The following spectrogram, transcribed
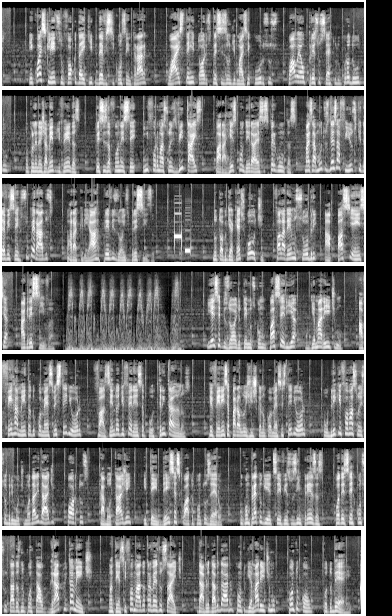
Em quais clientes o foco da equipe deve se concentrar, quais territórios precisam de mais recursos, qual é o preço certo do produto. O planejamento de vendas precisa fornecer informações vitais para responder a essas perguntas, mas há muitos desafios que devem ser superados para criar previsões precisas. No Top Gear Cash Coach, falaremos sobre a paciência agressiva. E esse episódio temos como parceria o Guia Marítimo, a ferramenta do comércio exterior, fazendo a diferença por 30 anos. Referência para a logística no comércio exterior, publica informações sobre multimodalidade, portos, cabotagem e tendências 4.0 um completo guia de serviços e empresas pode ser consultadas no portal gratuitamente. Mantenha-se informado através do site www.guiamaritimo.com.br.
